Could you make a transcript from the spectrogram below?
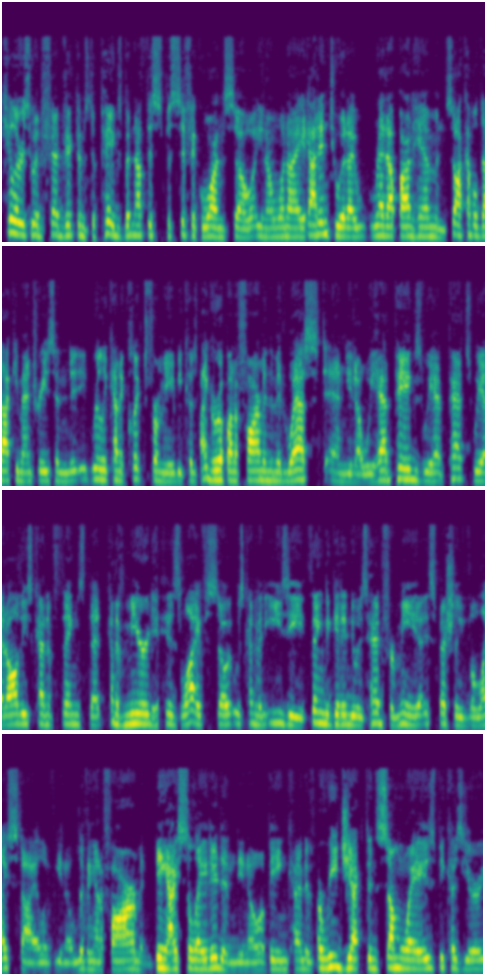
killers who had fed victims to pigs, but not this specific one. So, you know, when I got into it, I read up on him and saw a couple documentaries, and it really kind of clicked for me because I grew up on a farm in the Midwest, and, you know, we had pigs, we had pets, we had all these kind of things that kind of mirrored his life. So it was kind of an easy thing to get into his head for me, especially the lifestyle of, you know, living on a farm and being isolated and, you know, being kind of a reject in some ways because you're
